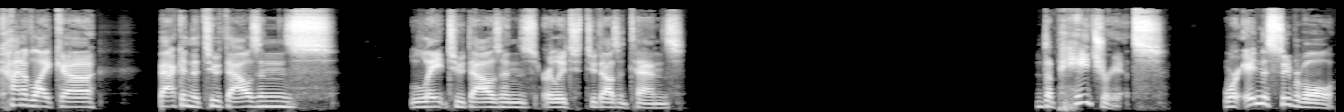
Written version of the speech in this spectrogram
Kind of like uh, back in the 2000s, late 2000s, early 2010s. The Patriots were in the Super Bowl.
